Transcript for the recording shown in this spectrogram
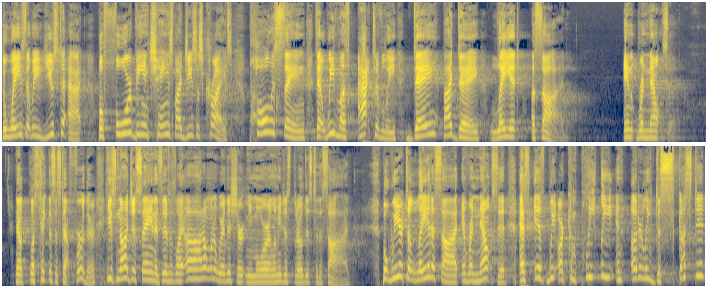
the ways that we used to act before being changed by Jesus Christ. Paul is saying that we must actively, day by day, lay it aside and renounce it. Now, let's take this a step further. He's not just saying as if it's like, oh, I don't want to wear this shirt anymore. Let me just throw this to the side. But we are to lay it aside and renounce it as if we are completely and utterly disgusted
